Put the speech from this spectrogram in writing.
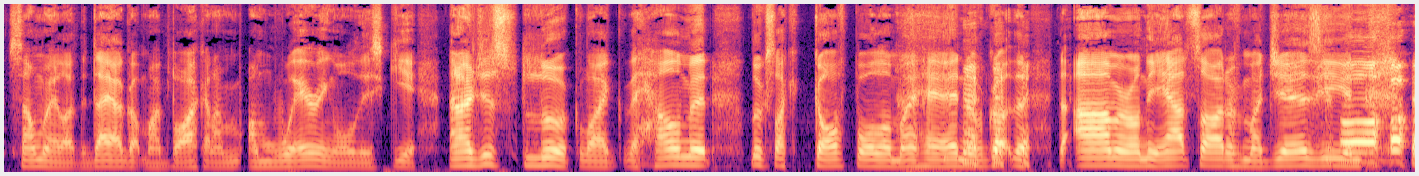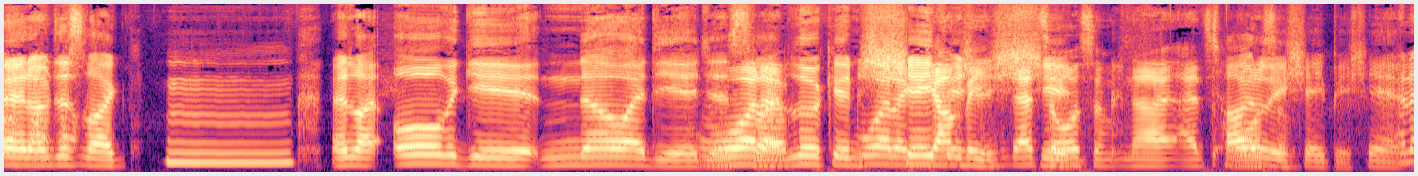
somewhere, like the day I got my bike, and I'm I'm wearing all this gear, and I just look like the helmet looks like a golf ball on my head, and I've got the, the armor on the outside of my jersey, and, and I'm just like. Hmm. And like all the gear, no idea, just What like a- looking What a sheepish That's shit. awesome. No, that's Totally awesome. sheepish, yeah. And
